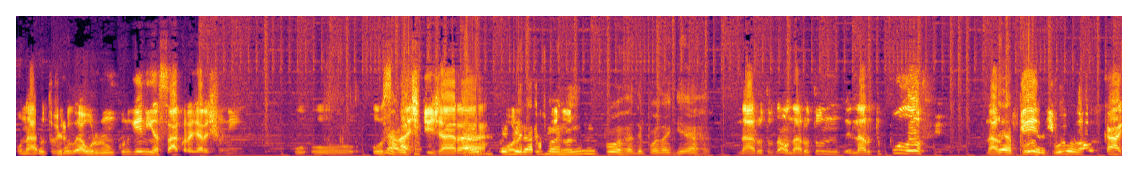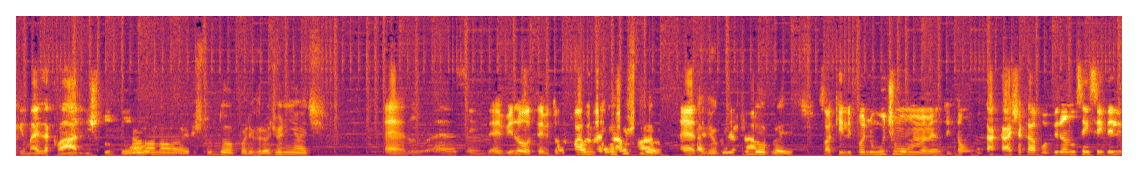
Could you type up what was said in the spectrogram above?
O Naruto virou. É o único Genin, a Sakura já era Chunin. O, o, o Sasuke já era. Naruto foi virar Jonin, porra, depois da guerra. Naruto. Não, Naruto. Naruto pulou, filho. Naruto é, pô, ele pulou. o Kage, mas é claro, ele estudou. Não, não, não, ele estudou, pô, ele virou Jonin antes. É, é assim, ele virou, teve todo o. Ele mostrou. É, é, viu que ele estudou pra isso. Só que ele foi no último momento, então o Kakashi acabou virando o sensei dele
